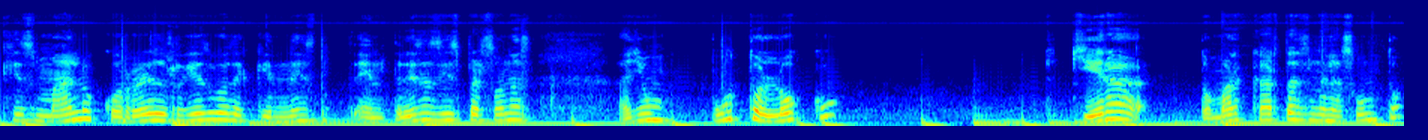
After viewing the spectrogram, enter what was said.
que es malo correr el riesgo de que en entre esas 10 personas haya un puto loco que quiera tomar cartas en el asunto?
